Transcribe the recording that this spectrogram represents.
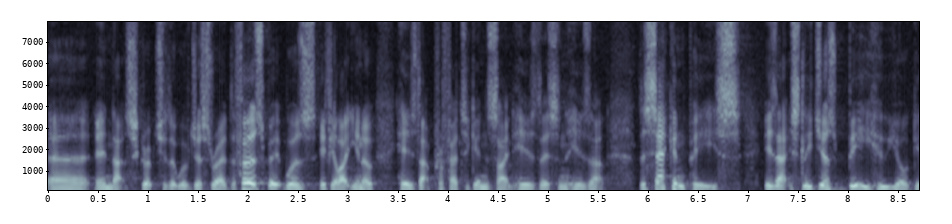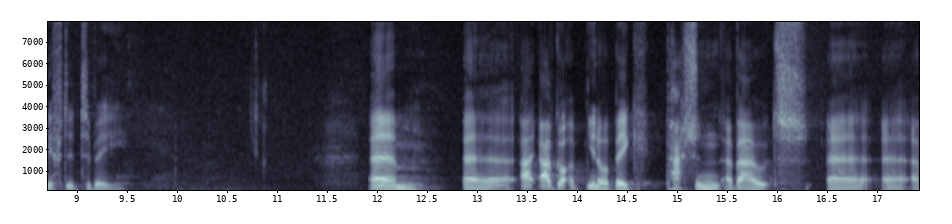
uh, in that scripture that we've just read. The first bit was, if you like, you know, here's that prophetic insight, here's this and here's that. The second piece is actually just be who you're gifted to be. Um, uh, I, have got a, you know, a big passion about, uh, uh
